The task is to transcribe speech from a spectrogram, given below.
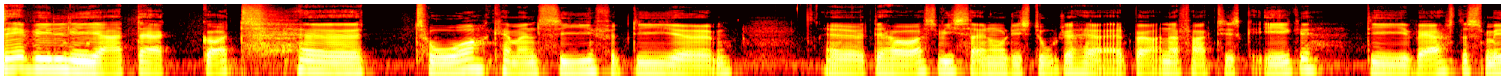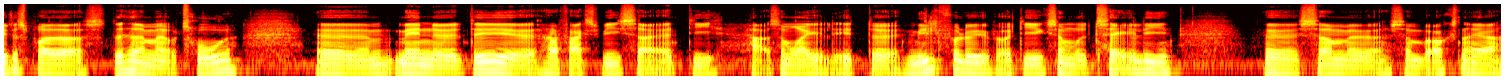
det ville jeg da godt øh, tåre, kan man sige, fordi øh, øh, det har jo også vist sig i nogle af de studier her, at børn er faktisk ikke de værste smittespredere. Det havde man jo troet. Øh, men øh, det har faktisk vist sig, at de har som regel et øh, mildt forløb, og de er ikke så modtagelige øh, som, øh, som voksne er.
